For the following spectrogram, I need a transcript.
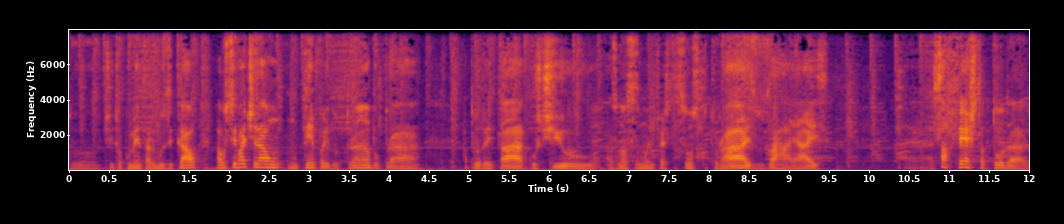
do, de documentário musical, mas você vai tirar um, um tempo aí do trampo para aproveitar, curtir o, as nossas manifestações culturais, os arraiais, é, essa festa toda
